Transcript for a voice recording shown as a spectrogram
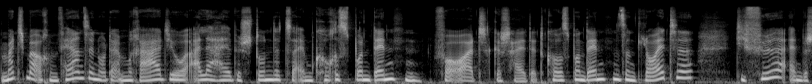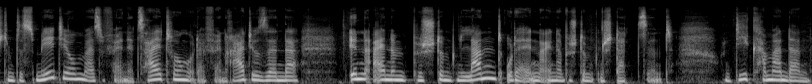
manchmal auch im Fernsehen oder im Radio alle halbe Stunde zu einem Korrespondenten vor Ort geschaltet. Korrespondenten sind Leute, die für ein bestimmtes Medium, also für eine Zeitung oder für einen Radiosender, in einem bestimmten Land oder in einer bestimmten Stadt sind. Und die kann man dann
